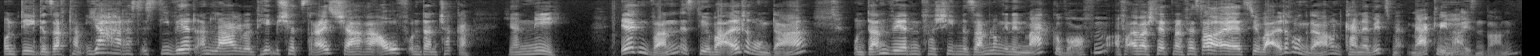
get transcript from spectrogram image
und die gesagt haben, ja, das ist die Wertanlage, das hebe ich jetzt 30 Jahre auf und dann tschakka. Ja, nee. Irgendwann ist die Überalterung da und dann werden verschiedene Sammlungen in den Markt geworfen. Auf einmal stellt man fest, oh, jetzt ist die Überalterung da und keiner will's mehr. Märklin-Eisenbahnen.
